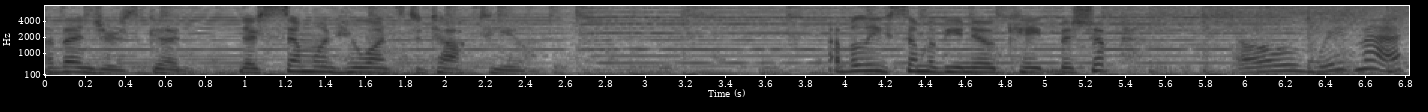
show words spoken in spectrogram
Avengers, good. There's someone who wants to talk to you. I believe some of you know Kate Bishop. Oh, we've met.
